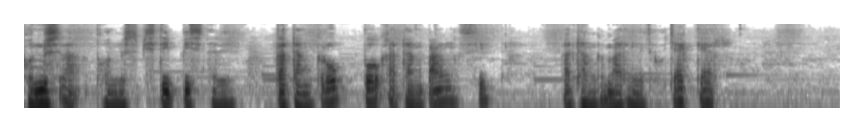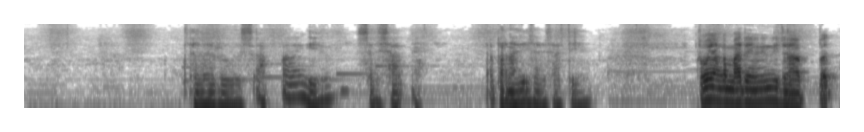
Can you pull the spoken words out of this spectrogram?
bonus lah bonus tipis dari kadang kerupuk kadang pangsit kadang kemarin itu ceker. Terus apa lagi ya nggak pernah sih sate sate oh yang kemarin ini dapat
